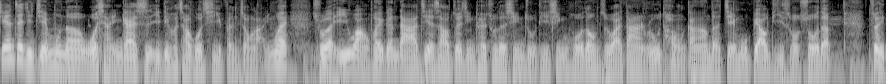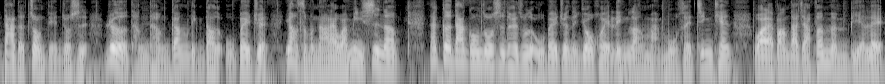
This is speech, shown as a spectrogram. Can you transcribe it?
今天这集节目呢，我想应该是一定会超过七分钟啦，因为除了以往会跟大家介绍最近推出的新主题、新活动之外，当然如同刚刚的节目标题所说的，最大的重点就是热腾腾刚领到的五倍券要怎么拿来玩密室呢？那各大工作室推出的五倍券的优惠琳琅满目，所以今天我要来帮大家分门别类，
